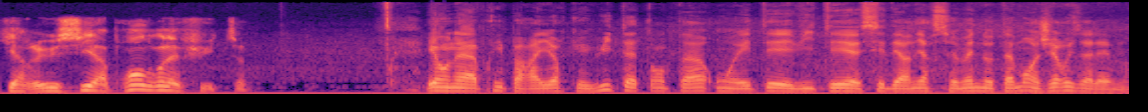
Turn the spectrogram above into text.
qui a réussi à prendre la fuite. Et on a appris par ailleurs que huit attentats ont été évités ces dernières semaines, notamment à Jérusalem.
